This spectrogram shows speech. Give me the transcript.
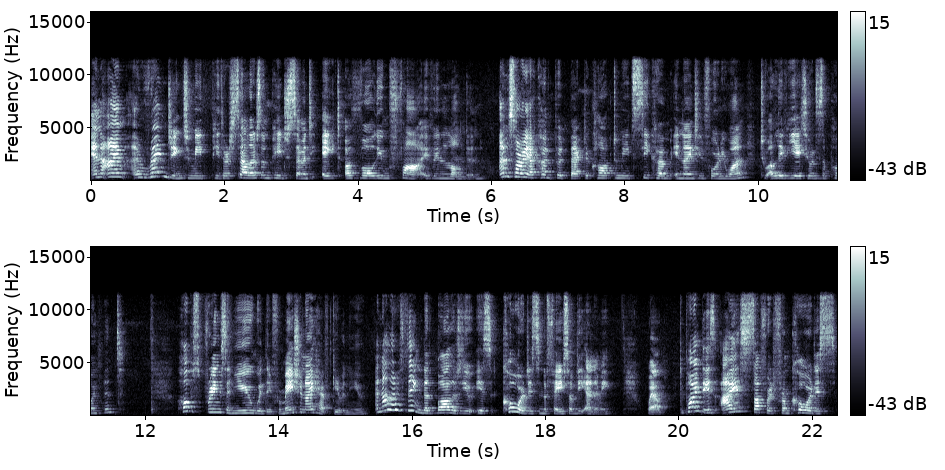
and I'm arranging to meet Peter Sellers on page 78 of volume 5 in London. I'm sorry I can't put back the clock to meet Secombe in 1941 to alleviate your disappointment. Hope springs anew with the information I have given you. Another thing that bothers you is cowardice in the face of the enemy. Well, the point is I suffered from cowardice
